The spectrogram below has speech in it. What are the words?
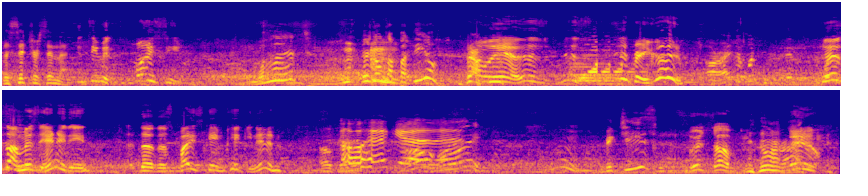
the citrus in that. It's even spicy. What? There's no tapatio. Oh yeah, this is, this is, this is pretty good. All right, then what? Then, It's not missing anything. The the spice came kicking in. okay. Oh, heck Oh, yeah. all right. Hmm. Big cheese? Good stuff. All right. Damn.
